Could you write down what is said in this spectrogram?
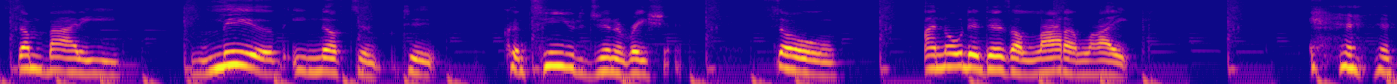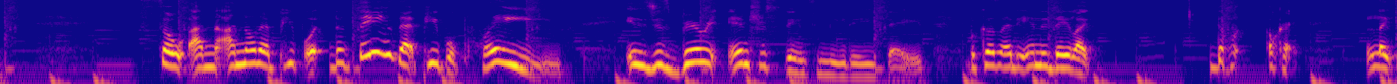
somebody lived enough to to continue the generation. So I know that there's a lot of like so I, I know that people the things that people praise is just very interesting to me these days because at the end of the day, like, the, okay, like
